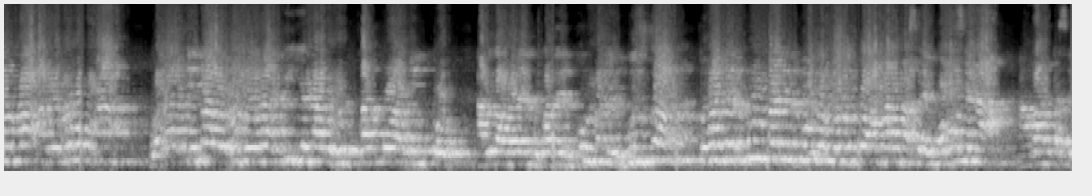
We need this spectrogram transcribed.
আল্লাহ তাকওয়া মিনকুম আল্লাহ বলে তোমাদের কুরবানির গুস্ত, তোমাদের আমার কাছে পৌঁছে না। আমার কাছে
